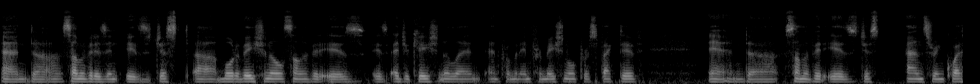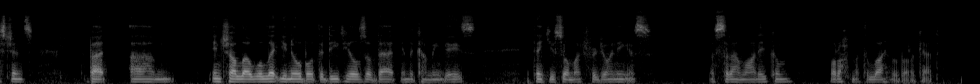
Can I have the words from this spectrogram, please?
and uh, some of it is in, is just uh, motivational some of it is is educational and, and from an informational perspective. And uh, some of it is just answering questions. But um, inshallah we'll let you know about the details of that in the coming days. Thank you so much for joining us. Assalamu alaikum wa rahmatullahi wa barakatuh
